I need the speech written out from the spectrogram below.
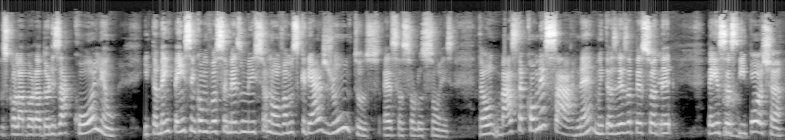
os colaboradores acolham e também pensem, como você mesmo mencionou, vamos criar juntos essas soluções. Então, basta começar, né? Muitas vezes a pessoa pensa assim, poxa,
